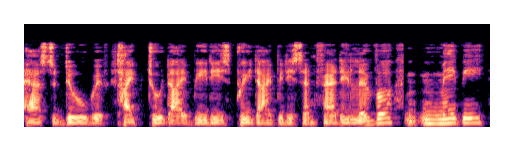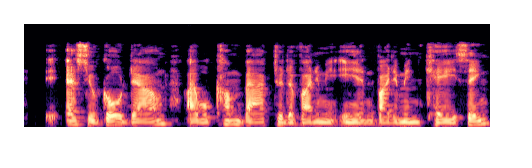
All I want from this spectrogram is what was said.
has to do with type 2 diabetes pre-diabetes and fatty liver maybe as you go down, I will come back to the vitamin E and vitamin K thing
